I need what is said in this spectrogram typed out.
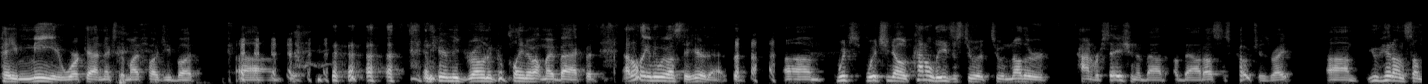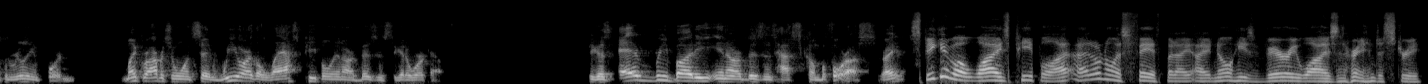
pay me to work out next to my pudgy butt um, and hear me groan and complain about my back but i don't think anyone wants to hear that but, um, which which you know kind of leads us to a, to another conversation about about us as coaches right um, you hit on something really important Mike Robertson once said, We are the last people in our business to get a workout because everybody in our business has to come before us, right? Speaking about wise people, I, I don't know his faith, but I, I know he's very wise in our industry.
